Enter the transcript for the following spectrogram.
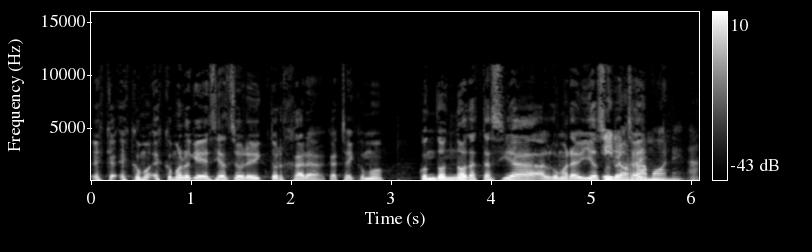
es, que- es como es como lo que decían sobre Víctor Jara, ¿cachai? Como con dos notas te hacía algo maravilloso, Y los ¿cachai? Ramones. Ah.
